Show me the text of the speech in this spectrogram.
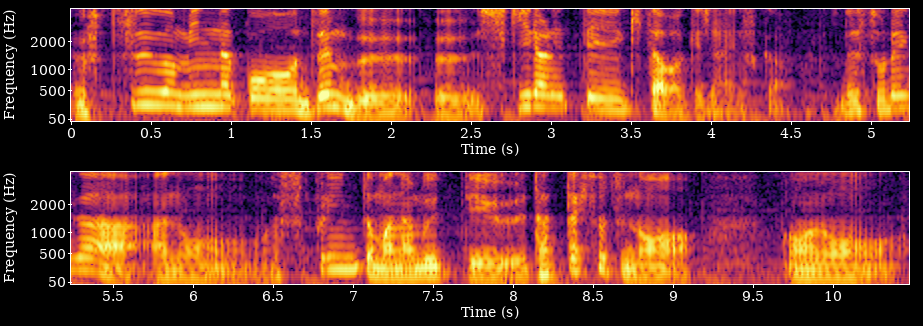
普通はみんなこう全部仕切られてきたわけじゃないですか。でそれがあのスプリント学ぶっていうたった一つのあの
